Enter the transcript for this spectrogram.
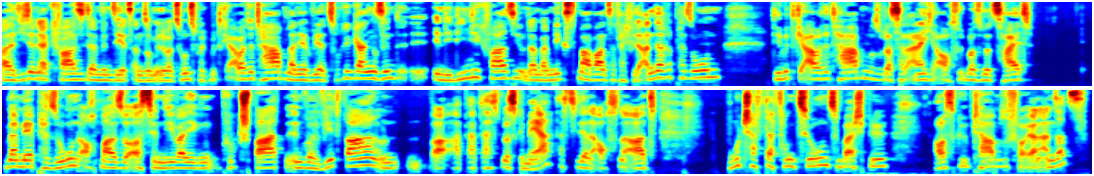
weil die dann ja quasi dann, wenn sie jetzt an so einem Innovationsprojekt mitgearbeitet haben, dann ja wieder zurückgegangen sind in die Linie quasi und dann beim nächsten Mal waren es dann vielleicht wieder andere Personen, die mitgearbeitet haben, so dass halt eigentlich auch so über so eine Zeit immer mehr Personen auch mal so aus den jeweiligen Produktsparten involviert waren und war, hast du das gemerkt, dass die dann auch so eine Art Botschafterfunktion zum Beispiel ausgeübt haben, so für euren Ansatz?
